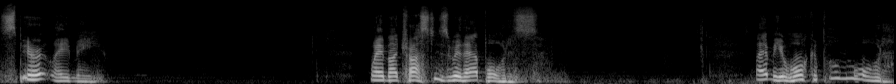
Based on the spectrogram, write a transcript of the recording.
Spirit, lead me where my trust is without borders. Let me walk upon the water.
